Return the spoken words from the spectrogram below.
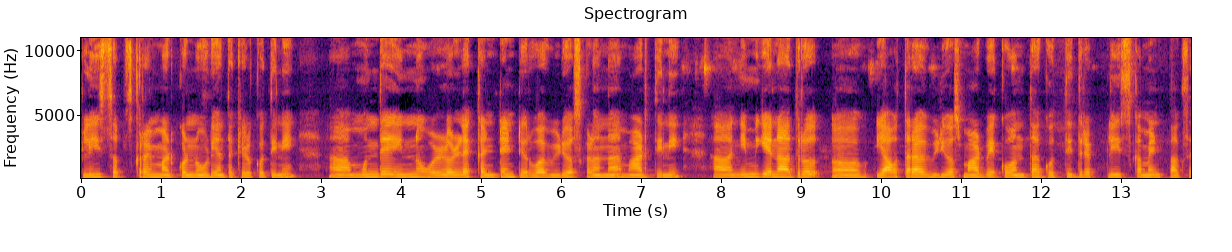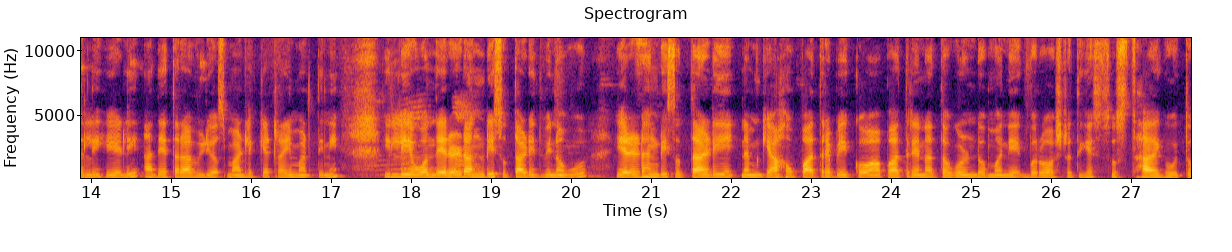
ಪ್ಲೀಸ್ ಸಬ್ಸ್ಕ್ರೈಬ್ ಮಾಡ್ಕೊಂಡು ನೋಡಿ ಅಂತ ಕೇಳ್ಕೊತೀನಿ. ಮುಂದೆ ಇನ್ನೂ ಒಳ್ಳೊಳ್ಳೆ ಕಂಟೆಂಟ್ ಇರುವ ವಿಡಿಯೋಸ್ಗಳನ್ನು ಮಾಡ್ತೀನಿ. ನಿಮಗೇನಾದರೂ ಯಾವ ಥರ ವಿಡಿಯೋಸ್ ಮಾಡಬೇಕು ಅಂತ ಗೊತ್ತಿದ್ದರೆ ಪ್ಲೀಸ್ ಕಮೆಂಟ್ ಬಾಕ್ಸಲ್ಲಿ ಹೇಳಿ. ಅದೇ ಥರ ವಿಡಿಯೋಸ್ ಮಾಡಲಿಕ್ಕೆ ಟ್ರೈ ಮಾಡ್ತೀನಿ. ಇಲ್ಲಿ ಒಂದೆರಡು ಅಂಗಡಿ ಸುತ್ತಾಡಿದ್ವಿ ನಾವು. ಎರಡು ಅಂಗಡಿ ಸುತ್ತಾಡಿ ನಮ್ಗೆ ಯಾವ ಪಾತ್ರೆ ಬೇಕೋ ಆ ಪಾತ್ರೆನ ತಗೊಂಡು ಮನೆಗೆ ಬರೋ ಅಷ್ಟೊತ್ತಿಗೆ ಸುಸ್ತಾಗಿ ಹೋಯ್ತು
